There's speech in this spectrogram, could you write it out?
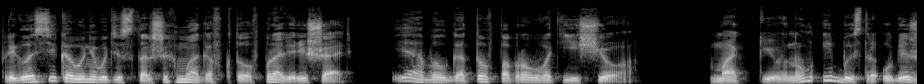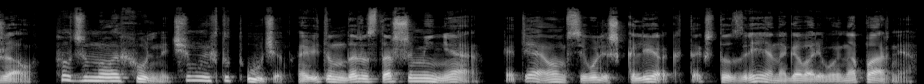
Пригласи кого-нибудь из старших магов, кто вправе решать. Я был готов попробовать еще». Маг кивнул и быстро убежал. Вот же малохольный, чему их тут учат? А ведь он даже старше меня. Хотя он всего лишь клерк, так что зря я наговариваю на парня.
